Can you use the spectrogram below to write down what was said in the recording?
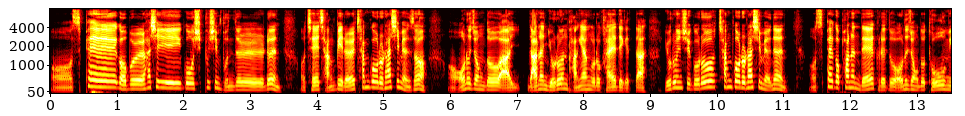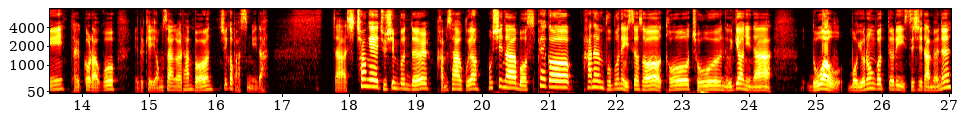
어, 스펙업을 하시고 싶으신 분들은 어, 제 장비를 참고를 하시면서 어, 어느 정도 아 나는 요런 방향으로 가야 되겠다. 요런 식으로 참고를 하시면은 어, 스펙업 하는데 그래도 어느 정도 도움이 될 거라고 이렇게 영상을 한번 찍어 봤습니다. 자, 시청해 주신 분들 감사하고요. 혹시나 뭐 스펙업 하는 부분에 있어서 더 좋은 의견이나 노하우 뭐 이런 것들이 있으시다면은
